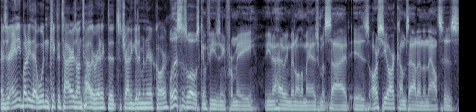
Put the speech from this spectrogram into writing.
is there anybody that wouldn't kick the tires on Tyler Reddick to, to try to get him in their car? Well, this is what was confusing for me, you know, having been on the management side, is RCR comes out and announces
